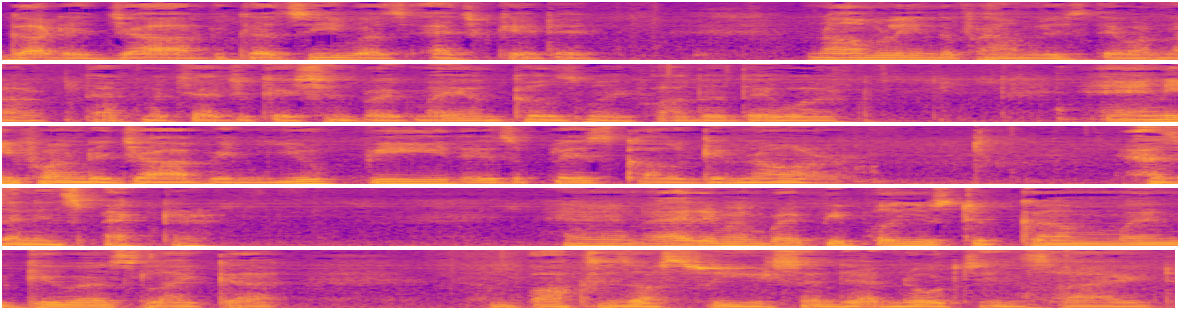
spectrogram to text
got a job because he was educated. Normally in the families they were not that much education, but my uncles, my father, they were. And he found a job in UP. There is a place called Ginor as an inspector. And I remember people used to come and give us like uh, boxes of sweets and their notes inside.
